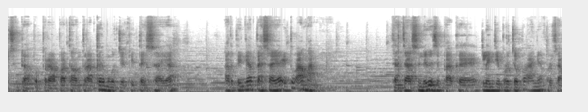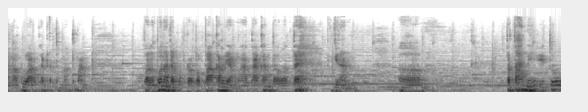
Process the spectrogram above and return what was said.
sudah beberapa tahun terakhir mengikuti tes saya artinya tes saya itu aman dan saya sendiri sebagai kelinci percobaannya bersama keluarga dan teman-teman walaupun ada beberapa pakar yang mengatakan bahwa teh bikinan um, petani itu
